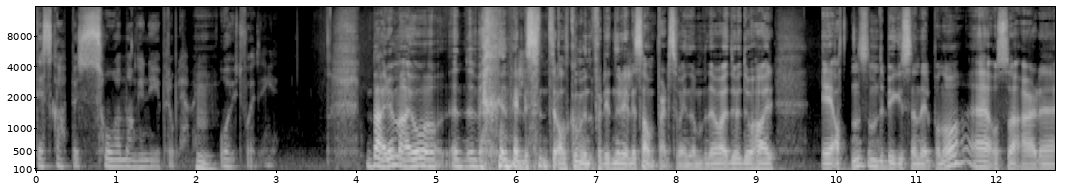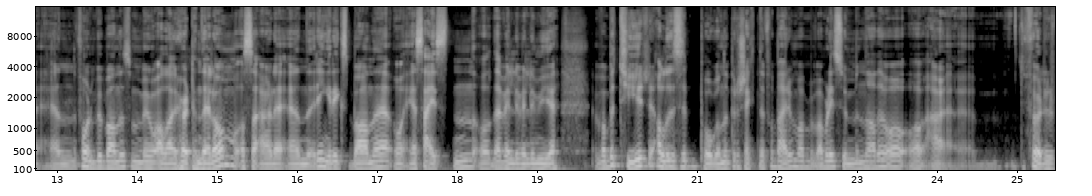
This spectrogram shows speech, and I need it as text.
det skaper så mange nye problemer mm. og utfordringer. Bærum er jo en, en, veldig sentral kommune for tiden når det gjelder samferdselseiendom. Du, du, har E18 som det bygges en del på nå. Eh, og så er det en Fornebubane som jo alle har hørt en del om. Og så er det en Ringeriksbane og E16 og det er veldig, veldig mye. Hva betyr alle disse pågående prosjektene for Bærum? Hva, hva blir summen av det? Og, og er, føler,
